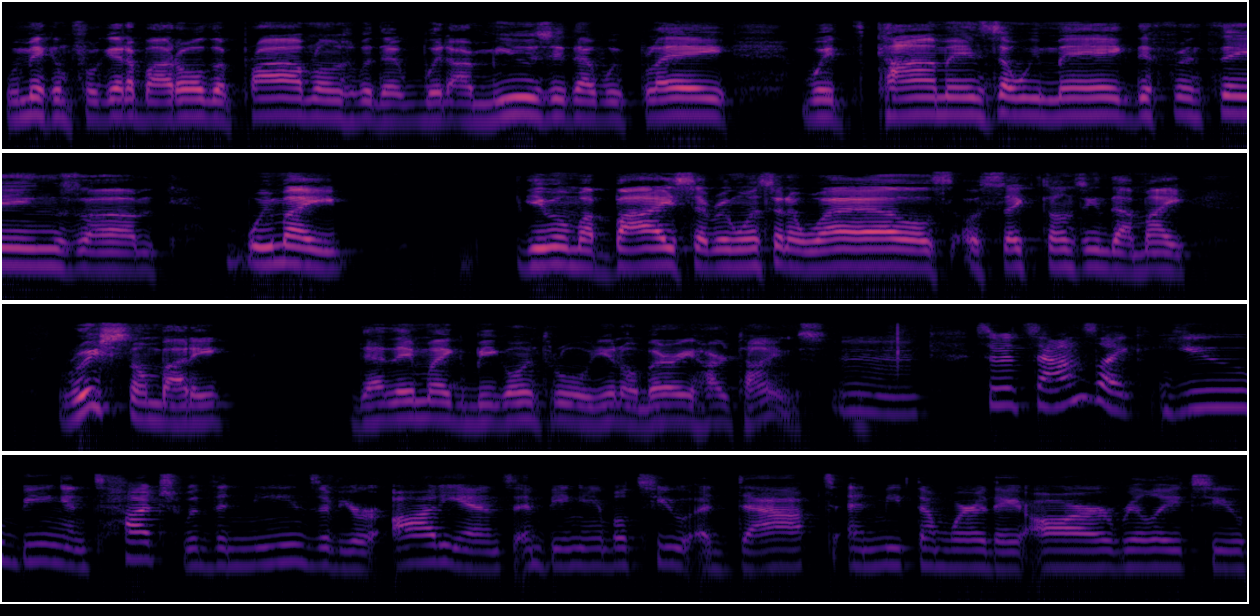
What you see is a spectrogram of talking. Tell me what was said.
we make them forget about all the problems with the, with our music that we play, with comments that we make, different things. Um, we might give them advice every once in a while, or, or say something that might reach somebody that they might be going through, you know, very hard times. Mm. So it sounds like you being in touch with the needs of your audience and being able to adapt and meet them where they are, really to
